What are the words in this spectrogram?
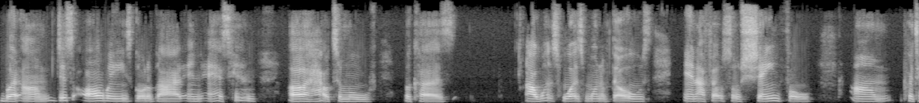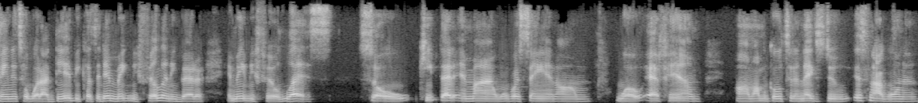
But um, just always go to God and ask Him uh, how to move because I once was one of those and I felt so shameful um, pertaining to what I did because it didn't make me feel any better. It made me feel less. So keep that in mind when we're saying, um, well, F him, um, I'm gonna go to the next dude. It's not gonna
